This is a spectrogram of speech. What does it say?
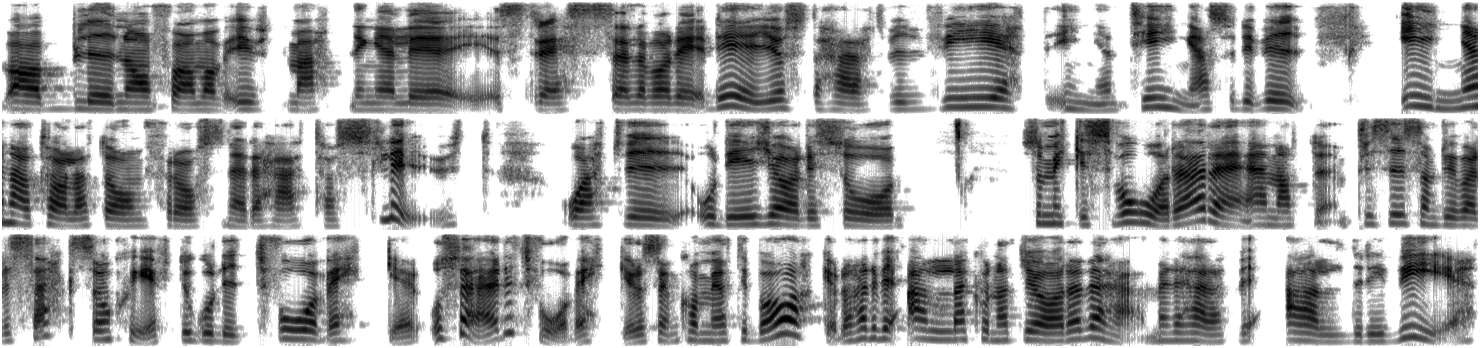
ja, blir någon form av utmattning eller stress eller vad det är. Det är just det här att vi vet ingenting. Alltså det, vi, ingen har talat om för oss när det här tar slut. Och, att vi, och det gör det så så mycket svårare än att, precis som du hade sagt som chef, du går dit två veckor och så är det två veckor och sen kommer jag tillbaka. Då hade vi alla kunnat göra det här. Men det här att vi aldrig vet,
